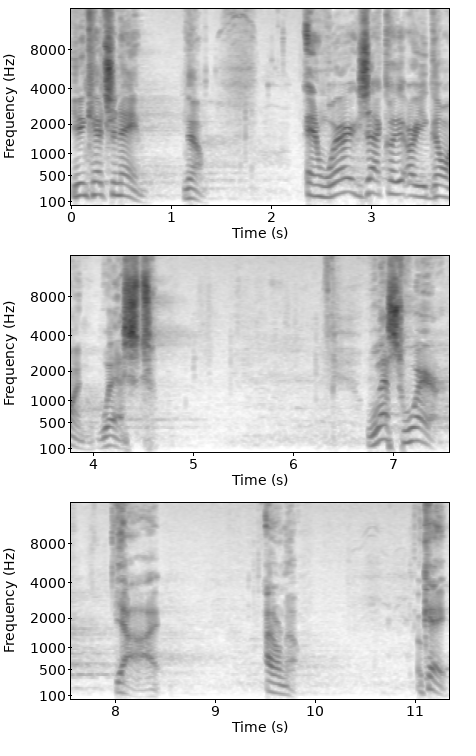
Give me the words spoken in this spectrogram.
You didn't catch a name? No. And where exactly are you going? West. West where? Yeah, I, I don't know. Okay,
